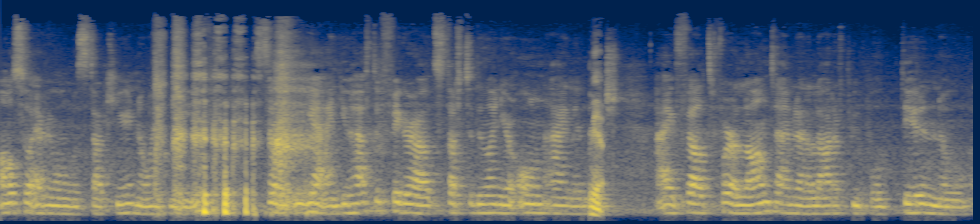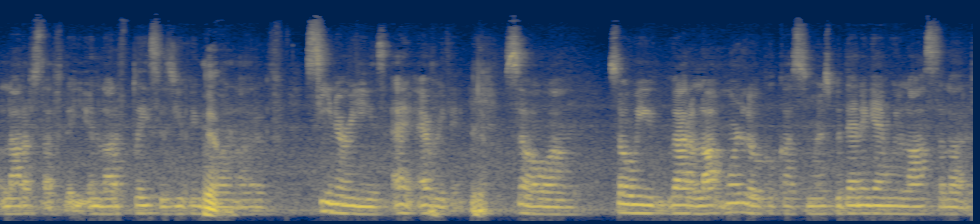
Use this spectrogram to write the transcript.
Also, everyone was stuck here, no one could leave. so yeah, you have to figure out stuff to do on your own island, Yeah. which I felt for a long time that a lot of people didn't know a lot of stuff that you, in a lot of places you can go Yeah. a lot of sceneries and everything. So um, so we got a lot more local customers, but then again we lost a lot of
